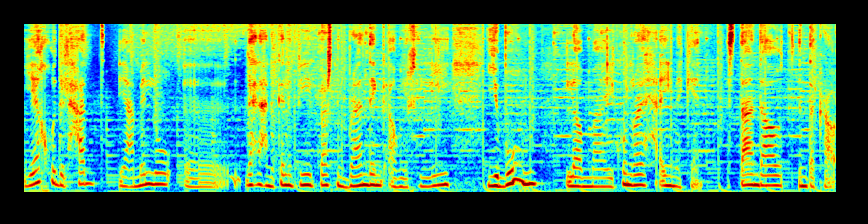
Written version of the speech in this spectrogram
ياخد الحد يعمل له اللي إحنا هنتكلم فيه ال personal branding أو يخليه يبقى لما يكون رايح أي مكان stand out in the crowd.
